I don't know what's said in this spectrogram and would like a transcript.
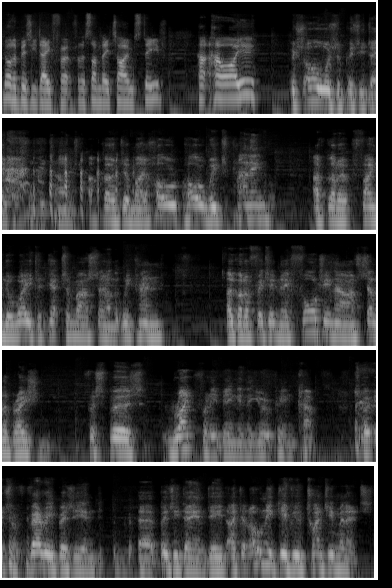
not a busy day for, for the Sunday time, Steve, how are you? It's always a busy day for Sunday Times. I've got to do my whole whole week's planning. I've got to find a way to get to Marseille on the weekend. I've got to fit in a 14-hour celebration for Spurs rightfully being in the European Cup. So it's a very busy and uh, busy day indeed. I can only give you 20 minutes.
